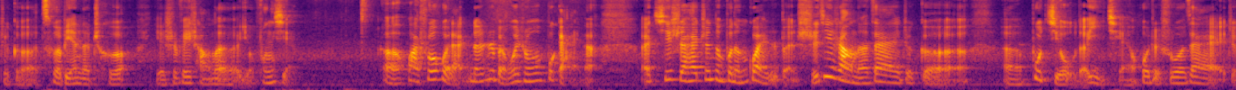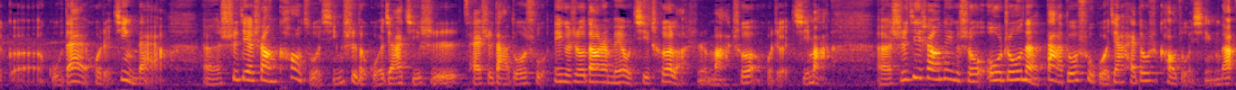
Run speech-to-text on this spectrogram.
这个侧边的车，也是非常的有风险。呃，话说回来，那日本为什么不改呢？呃，其实还真的不能怪日本。实际上呢，在这个呃不久的以前，或者说在这个古代或者近代啊，呃，世界上靠左行驶的国家其实才是大多数。那个时候当然没有汽车了，是马车或者骑马。呃，实际上那个时候欧洲呢，大多数国家还都是靠左行的。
